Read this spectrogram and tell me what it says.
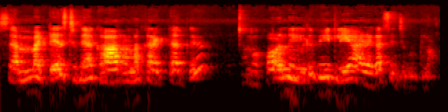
செம்ம டேஸ்ட்டுங்க காரம்லாம் கரெக்டாக இருக்குது நம்ம குழந்தைங்களுக்கு வீட்லேயே அழகாக செஞ்சு கொடுக்கலாம்.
